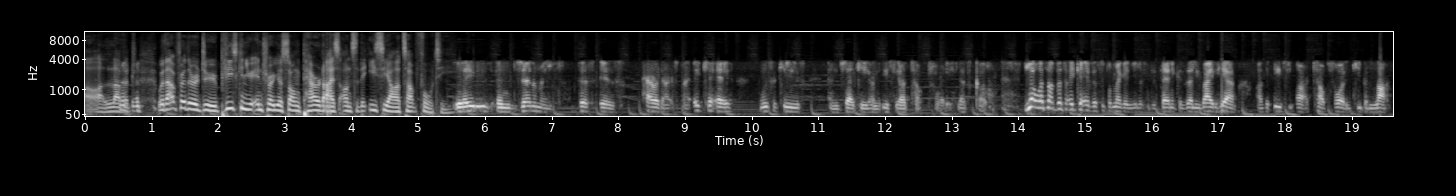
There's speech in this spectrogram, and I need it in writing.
Oh, I love it. Without further ado, please can you intro your song Paradise onto the ECR Top 40? Ladies and gentlemen, this is Paradise by AKA Musa Keys and Gyakie on the ECR Top 40. Let's go. Yo, what's up? This is AKA the Super Mega, and you listen to Danny Guselli right here on the ECR Top 40. Keep it locked.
